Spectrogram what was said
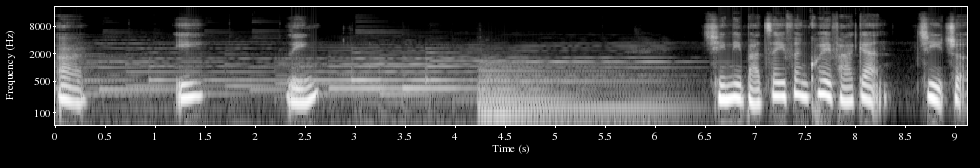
二、一、零。请你把这一份匮乏感记着，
